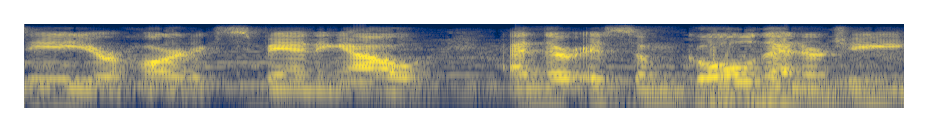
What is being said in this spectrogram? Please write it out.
see your heart expanding out, and there is some gold energy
